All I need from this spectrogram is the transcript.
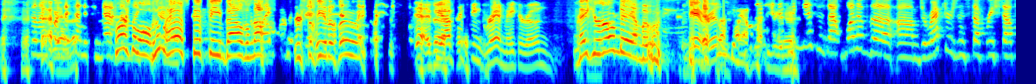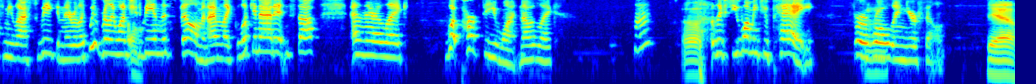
So then, of course, I sent it to Matt. First I'm of all, who "Yeah, has fifteen thousand I'm dollars like, what is to be in a movie? yeah, if you have 15 grand, make your own. Make your own damn movie. yeah, really. Well, the, the thing is, is that one of the um, directors and stuff reached out to me last week, and they were like, "We really want you to Oh. be in this film," and I'm like looking at it and stuff, and they're like, "What perk do you want?" And I was like, Ugh. "I was like, so you want me to pay for a Mhm. role in your film?" Yeah.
